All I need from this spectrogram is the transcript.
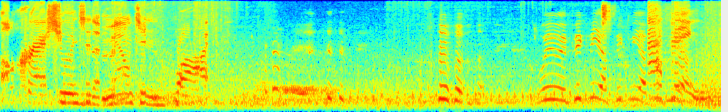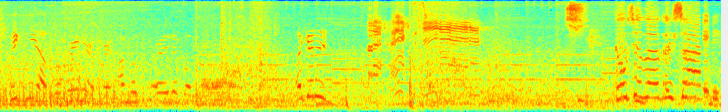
I'll crash you into the mountain, bot. wait, wait, pick me up, pick me up, pick me up. Pick me up, I'm right here. I'm right above you. I got it. Go to the other side.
